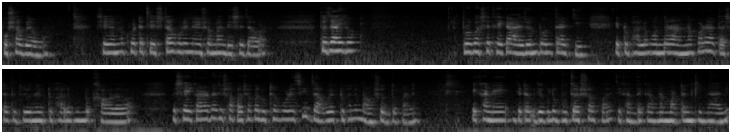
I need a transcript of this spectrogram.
পোষাবেও না। সেই জন্য খুব একটা চেষ্টাও করি না এই সময় দেশে যাওয়ার। তো যাই হোক, প্রবাসে থেকে আয়োজন বলতে আর কি, একটু ভালো মন্দ রান্না করা, তার সাথে দুজনে একটু ভালো মন্দ খাওয়া দাওয়া। তো সেই কারণে যে সকাল সকাল উঠে পড়েছি, যাব একটুখানি মাংসর দোকানে। এখানে যেটা, যেগুলো বুচার শপ হয়, যেখান থেকে আমরা মাটন কিনে আনি।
